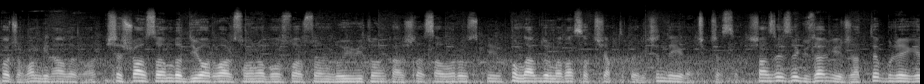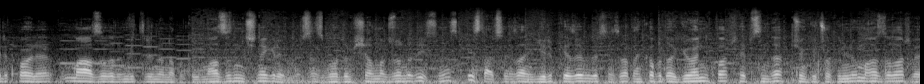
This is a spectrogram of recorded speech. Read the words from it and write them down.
kocaman binaları var. İşte şu an sağımda Dior var, sonra Boss var, sonra Louis Vuitton, karşıda Swarovski. Bunlar durmadan satış yaptıkları için değil açıkçası. Şanzelize güzel bir cadde. Buraya gelip böyle mağazaların vitrinlerine bakın. Mağazanın içine girebilirsiniz. Bu arada bir şey almak zorunda değilsiniz. İsterseniz hani girip gezebilirsiniz. Zaten kapıda güvenlik var hepsinde. Çünkü çok ünlü mağazalar ve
